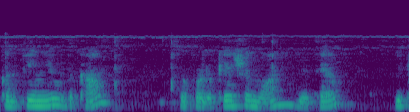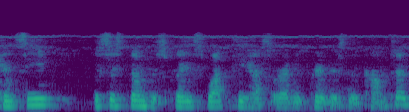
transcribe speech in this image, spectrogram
continue the count. So for location 1, detail, you can see the system displays what he has already previously counted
